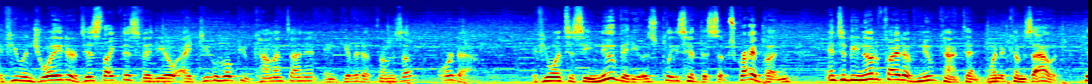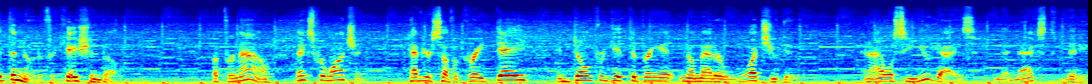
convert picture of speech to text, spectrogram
If you enjoyed or disliked this video, I do hope you comment on it and give it a thumbs up or down. If you want to see new videos, please hit the subscribe button, and to be notified of new content when it comes out, hit the notification bell. But for now, thanks for watching. Have yourself a great day, and don't forget to bring it no matter what you do. And I will see you guys in the next video.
